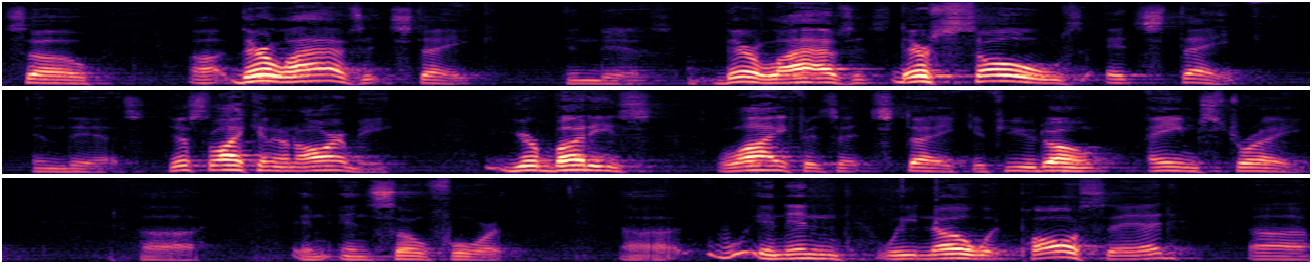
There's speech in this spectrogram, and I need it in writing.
So, uh, their lives at stake in this. Their lives, their souls at stake in this. Just like in an army, your buddy's life is at stake if you don't aim straight uh, and, and so forth. Uh, and then we know what Paul said. Uh,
